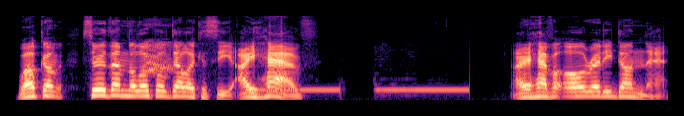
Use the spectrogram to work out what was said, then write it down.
welcome. Serve them the local delicacy. I have. I have already done that.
